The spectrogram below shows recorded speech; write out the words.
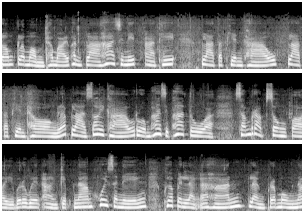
น้อมกระหม่อมถวายพันปลา 5 ชนิด อาทิ ปลาตะเพียนขาว ปลาตะเพียนทอง และปลาสร้อยขาวรวม 55 ตัวสำหรับทรงปล่อยบริเวณอ่างเก็บน้ำห้วยเสนงเพื่อเป็นแหล่งอาหาร แหล่งประมงน้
